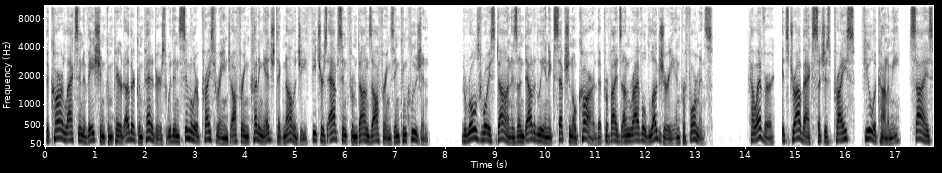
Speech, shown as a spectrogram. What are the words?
the car lacks innovation compared other competitors within similar price range offering cutting-edge technology features absent from Dawn's offerings in conclusion. The Rolls-Royce Dawn is undoubtedly an exceptional car that provides unrivaled luxury and performance. However, its drawbacks such as price, fuel economy, size,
